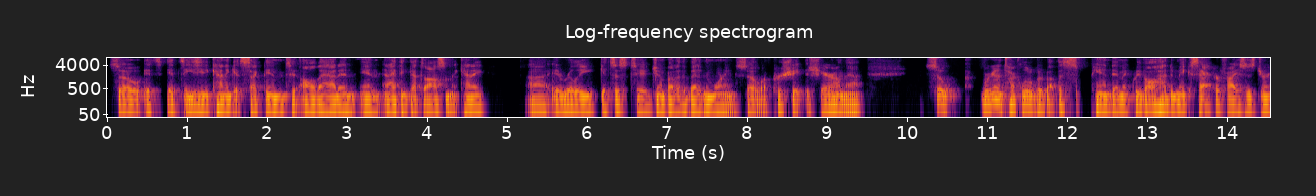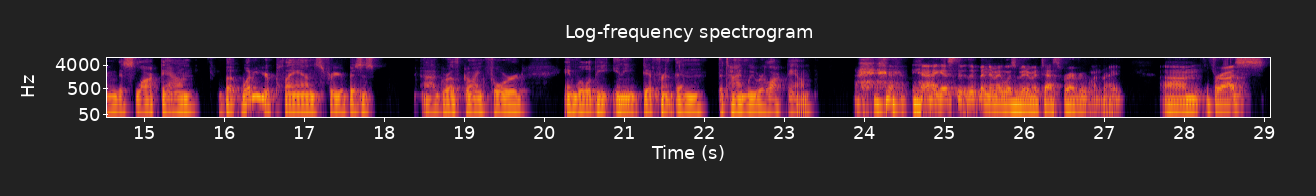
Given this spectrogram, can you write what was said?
So it's it's easy to kind of get sucked into all that, and and and I think that's awesome. It kind of uh, it really gets us to jump out of the bed in the morning. So appreciate the share on that. So, we're going to talk a little bit about this pandemic. We've all had to make sacrifices during this lockdown, but what are your plans for your business uh, growth going forward? And will it be any different than the time we were locked down? yeah, I guess the, the, pandemic was a bit of a test for everyone, right? Um, for us,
